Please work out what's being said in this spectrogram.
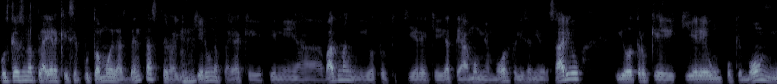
vos querés una playera que dice el puto amo de las ventas, pero alguien quiere una playera que tiene a Batman y otro que quiere que diga te amo, mi amor, feliz aniversario, y otro que quiere un Pokémon, y,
